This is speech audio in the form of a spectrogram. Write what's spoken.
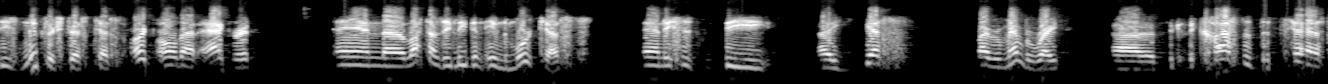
these nuclear stress tests aren't all that accurate, and uh, a lot of times they lead in even more tests. And he says the I guess if I remember right, uh, the, the cost of the test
